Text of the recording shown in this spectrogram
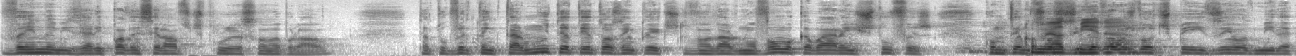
vêm na miséria e podem ser alvos de exploração laboral. Portanto, o governo tem que estar muito atento aos empregos que lhe vão dar, não vão acabar em estufas, como temos Como cidadãos de outros países em Odmira,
